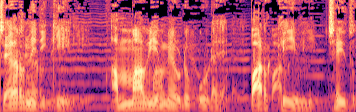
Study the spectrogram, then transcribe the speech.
ചേർന്നിരിക്കുകയും അമ്മാവിയമ്മയോടുകൂടെ പാർക്കുകയും ചെയ്തു.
